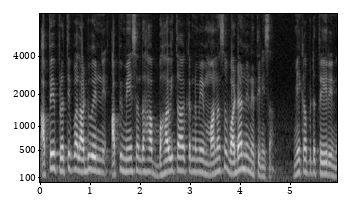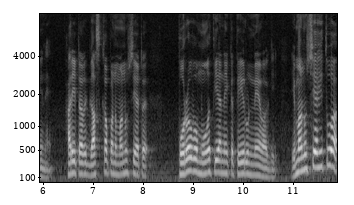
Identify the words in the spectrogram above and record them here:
අපේ ප්‍රතිඵල අඩු වෙන්නේ අපි මේ සඳහා භාවිතා කරන මේ මනස වඩන්නේ නැති නිසා. මේක අපිට තේරෙන්නේ නැහැ. හරියට අර ගස් කපන මිනිසයාට පොරව මුව තියන එක තේරුන්නේ වගේ. ඒ මිනිසයා හිතුවා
